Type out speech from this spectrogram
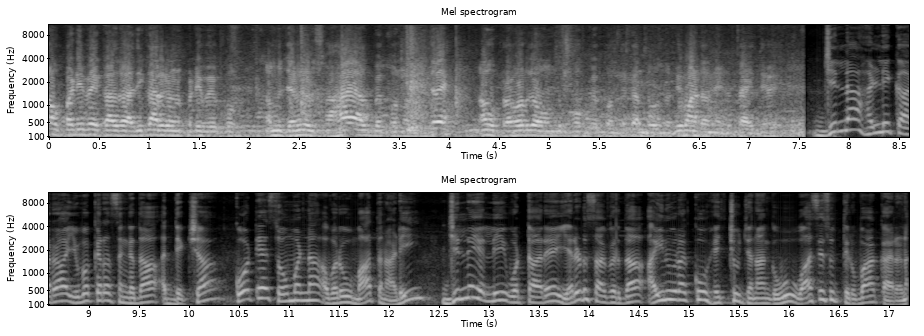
ನಾವು ಪಡಿಬೇಕಾದ್ರೆ ಅಧಿಕಾರಗಳನ್ನು ಪಡಿಬೇಕು, ನಮ್ಮ ಜನಗಳಿಗೆ ಸಹಾಯ ಆಗಬೇಕು ಅನ್ನೋದಿದ್ರೆ ನಾವು ಪ್ರವರ್ಗ ಒಂದು ಹೋಗಬೇಕು ಅಂತಕ್ಕಂಥ ಒಂದು ಡಿಮಾಂಡ್ ಅನ್ನು ಇಡ್ತಾ ಇದ್ದೇವೆ. ಜಿಲ್ಲಾ ಹಳ್ಳಿಕಾರ ಯುವಕರ ಸಂಘದ ಅಧ್ಯಕ್ಷ ಕೋಟೆ ಸೋಮಣ್ಣ ಅವರು ಮಾತನಾಡಿ, ಜಿಲ್ಲೆಯಲ್ಲಿ ಒಟ್ಟಾರೆ ಎರಡು ಸಾವಿರದ ಐನೂರಕ್ಕೂ ಹೆಚ್ಚು ಜನಾಂಗವು ವಾಸಿಸುತ್ತಿರುವ ಕಾರಣ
